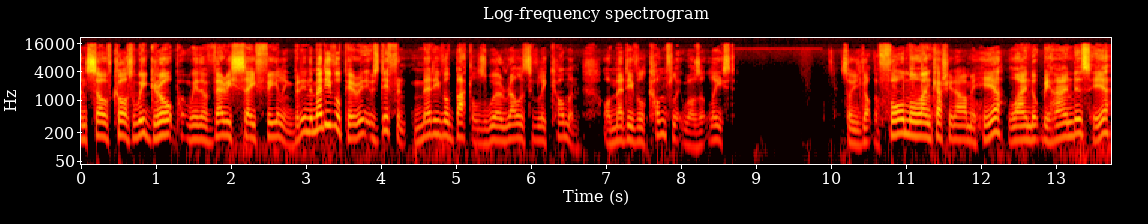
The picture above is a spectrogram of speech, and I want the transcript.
And so, of course, we grew up with a very safe feeling. But in the medieval period, it was different. Medieval battles were relatively common, or medieval conflict was at least. So you've got the formal Lancastrian army here, lined up behind us here.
